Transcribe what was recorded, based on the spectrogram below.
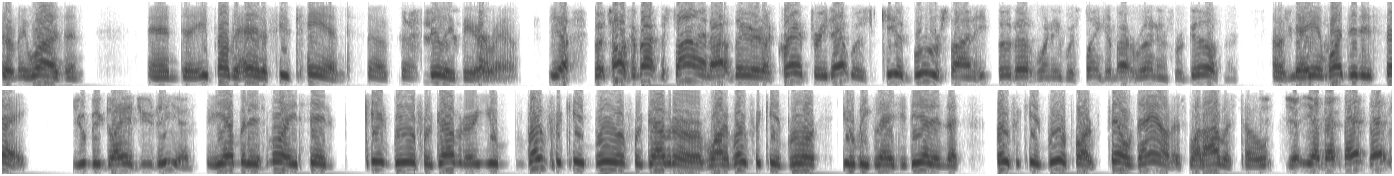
certainly was, and and uh, he probably had a few cans of uh, Billy beer around. yeah. But talk about the sign out there at Crabtree. That was Kid Brewer's sign he put up when he was thinking about running for governor. Okay, and what did it say? You'll be glad you did. Yeah, but it's more. It said Kid Brewer for governor. You vote for Kid Brewer for governor, or want to vote for Kid Brewer. You'll be glad you did. And the for Kid Brewer part fell down, is what I was told. Yeah, yeah. That that that's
